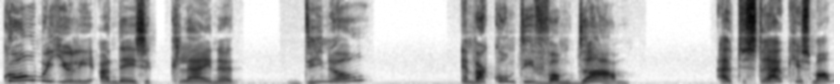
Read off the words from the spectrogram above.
komen jullie aan deze kleine dino? En waar komt die vandaan? Uit de struikjes, man.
